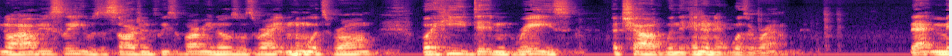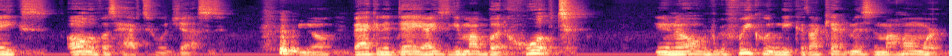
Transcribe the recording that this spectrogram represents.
you know, obviously he was a sergeant in the police department. He knows what's right and what's wrong, but he didn't raise a child when the internet was around. That makes all of us have to adjust. You know, back in the day, I used to get my butt whooped, you know, frequently because I kept missing my homework.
